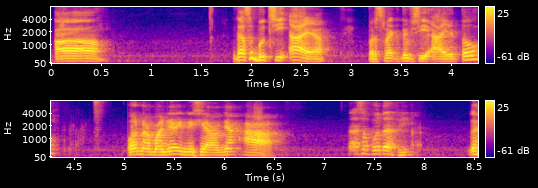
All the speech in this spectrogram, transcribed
uh, kita sebut si A ya. Perspektif si A itu Oh, namanya inisialnya A. Tak sebut tadi.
